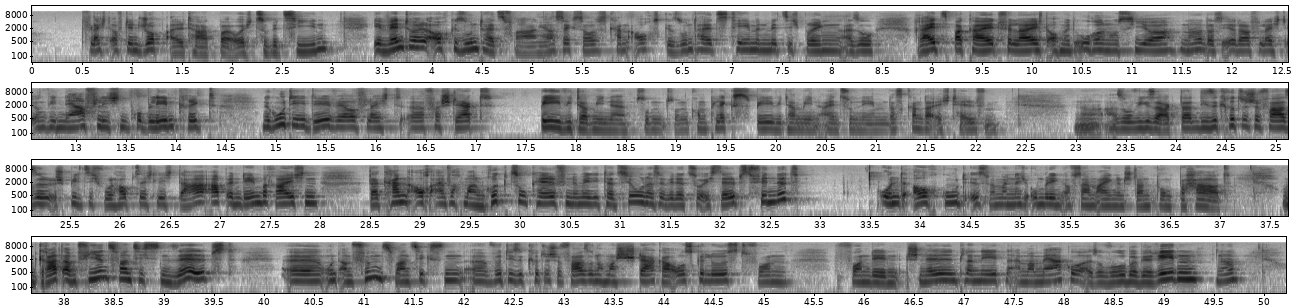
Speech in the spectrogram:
vielleicht auf den Joballtag bei euch zu beziehen. Eventuell auch Gesundheitsfragen. Ja? Sexhaus kann auch Gesundheitsthemen mit sich bringen, also Reizbarkeit vielleicht, auch mit Uranus hier, ne? dass ihr da vielleicht irgendwie nervlich ein Problem kriegt. Eine gute Idee wäre vielleicht äh, verstärkt B-Vitamine, so, so, ein Komplex B-Vitamin einzunehmen. Das kann da echt helfen. Ne? Also wie gesagt, da, diese kritische Phase spielt sich wohl hauptsächlich da ab, in den Bereichen, da kann auch einfach mal ein Rückzug helfen, eine Meditation, dass ihr wieder zu euch selbst findet. Und auch gut ist, wenn man nicht unbedingt auf seinem eigenen Standpunkt beharrt. Und gerade am 24. selbst äh, und am 25. Äh, wird diese kritische Phase nochmal stärker ausgelöst von, von den schnellen Planeten. Einmal Merkur, also worüber wir reden, ne?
